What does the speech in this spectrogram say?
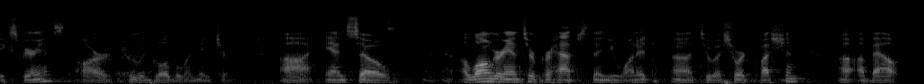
experienced are truly global in nature. Uh, and so, a longer answer perhaps than you wanted uh, to a short question. Uh, about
